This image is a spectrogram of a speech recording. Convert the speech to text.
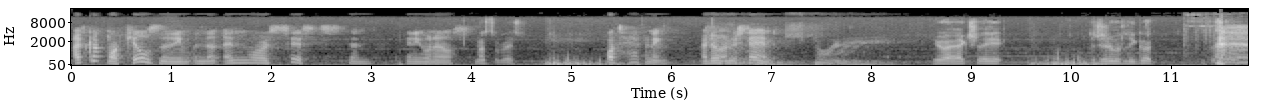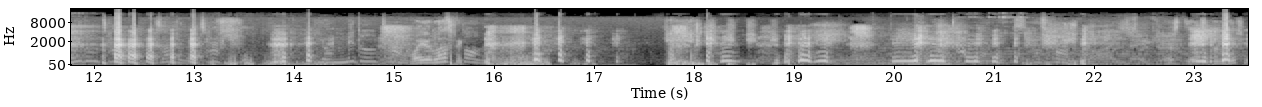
I've got more kills than any- and more assists than anyone else. Master Race. What's happening? I don't understand. You are actually legitimately good. Your middle tower is under attack. Your middle tower Why are you laughing? fallen. Your top barracks has fallen. That's the explanation.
